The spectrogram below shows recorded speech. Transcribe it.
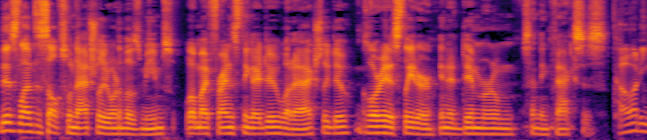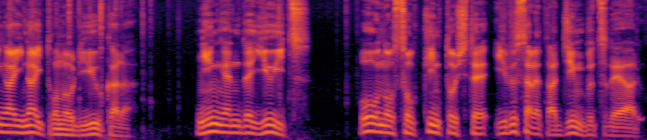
This lends itself so naturally to one of those memes. What my friends think I do, what I actually do. Glorious leader in a dim room sending faxes. 代わりがいないとの理由から人間で唯一王の側近として許された人物である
